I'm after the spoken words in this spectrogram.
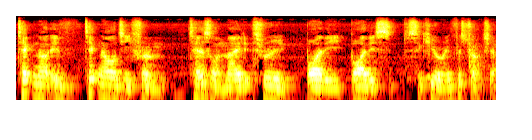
techno- if technology from Tesla made it through by the by this secure infrastructure,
